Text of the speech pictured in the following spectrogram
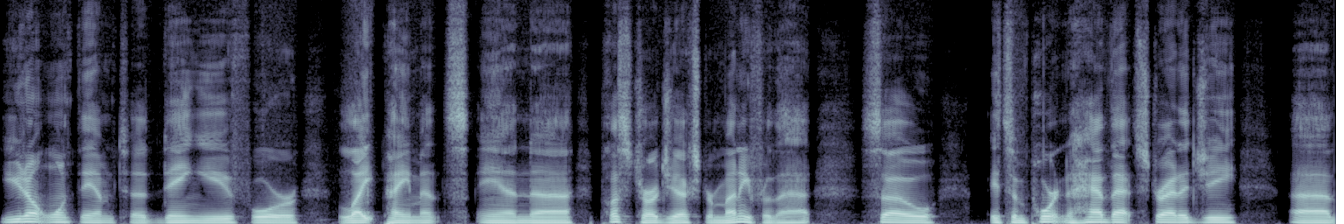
You don't want them to ding you for late payments and uh, plus charge you extra money for that. So it's important to have that strategy. Uh,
